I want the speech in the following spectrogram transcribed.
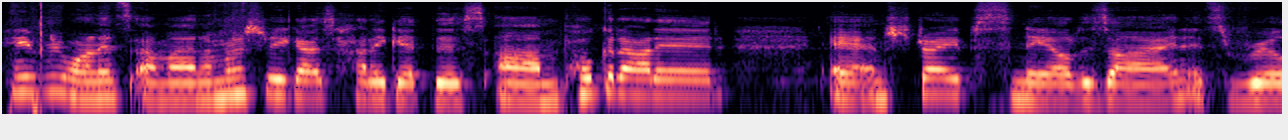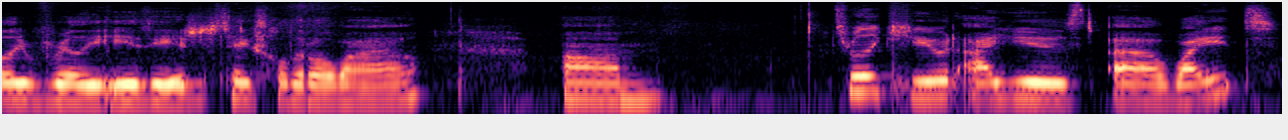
Hey everyone, it's Emma and I'm going to show you guys how to get this um, polka dotted and striped snail design. It's really, really easy. It just takes a little while. Um, it's really cute. I used uh, white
